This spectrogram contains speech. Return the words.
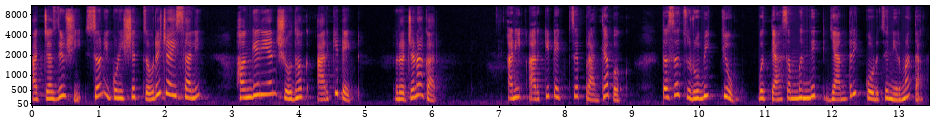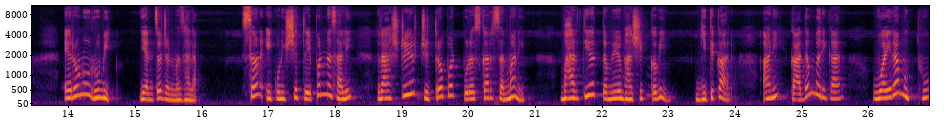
आजच्याच दिवशी सन एकोणीसशे चौवेचाळीस साली हंगेरियन शोधक आर्किटेक्ट रचनाकार आणि आर्किटेक्टचे प्राध्यापक तसंच रुबिक क्यूब व त्यासंबंधित यांत्रिक कोडचे निर्माता एरोनो रुबिक यांचा जन्म झाला. सन एकोणीसशे त्रेपन्न साली राष्ट्रीय चित्रपट पुरस्कार सन्मानित भारतीय तमिळ भाषिक कवी गीतकार आणि कादंबरीकार वैरामुथ्थू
